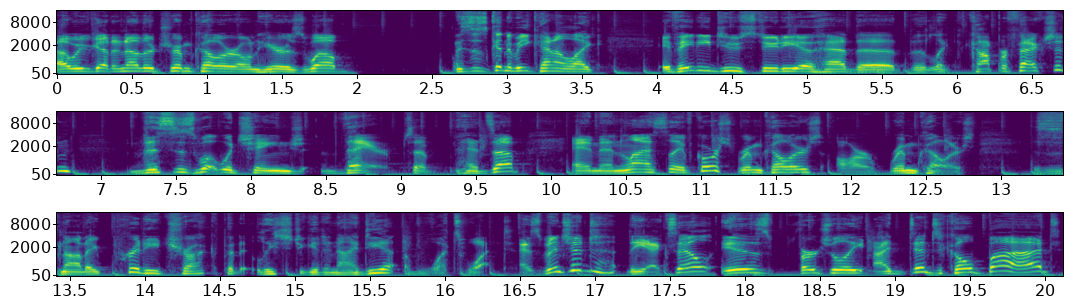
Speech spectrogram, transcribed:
Uh, we've got another trim color on here as well. This is going to be kind of like if 82 Studio had the, the like the copper faction, this is what would change there. So heads up. And then lastly, of course, rim colors are rim colors. This is not a pretty truck, but at least you get an idea of what's what. As mentioned, the XL is virtually identical, but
